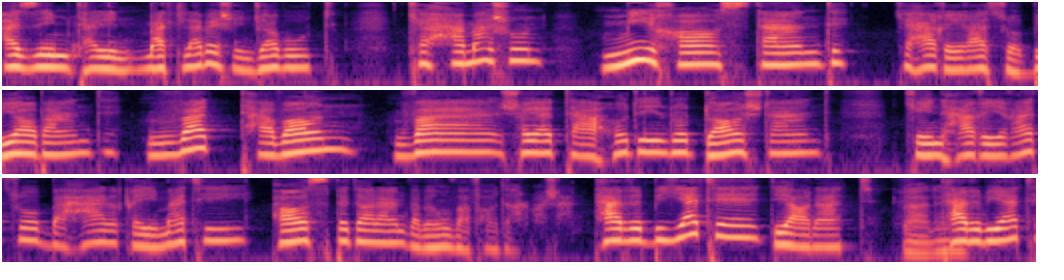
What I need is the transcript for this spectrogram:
عظیمترین مطلبش اینجا بود که همشون می‌خواستند که حقیقت رو بیابند و توان و شاید تعهد این رو داشتند که این حقیقت رو به هر قیمتی پاس بدارند و به اون وفادار باشند. تربیت دیانت بله. تربیت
